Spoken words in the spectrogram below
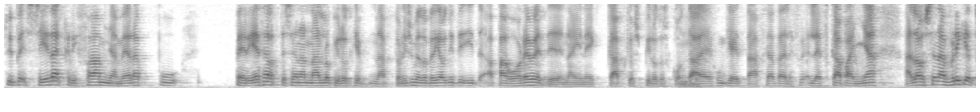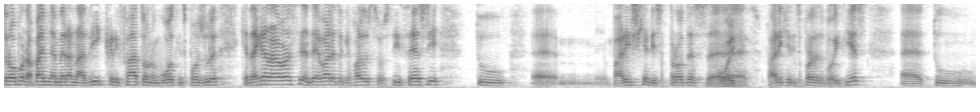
Του είπε, Σε είδα κρυφά μια μέρα που περιέθαλπτε σε έναν άλλο πιλότο. Και να τονίσουμε εδώ, παιδιά, ότι απαγορεύεται να είναι κάποιος πιλότος κοντά. Έχουν και τα, αυτά τα λευ- λευκά πανιά. Αλλά ο Σένα βρήκε τρόπο να πάει μια μέρα να δει κρυφά τον Watkins πώς ζούλε και τα έκανα όλα στην εντέλεια. Έβαλε το κεφάλι του στη σωστή θέση. Του ε, παρήσχε τις πρώτες Βοήθειες. παρήχε τις πρώτες βοήθειες ε, του,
